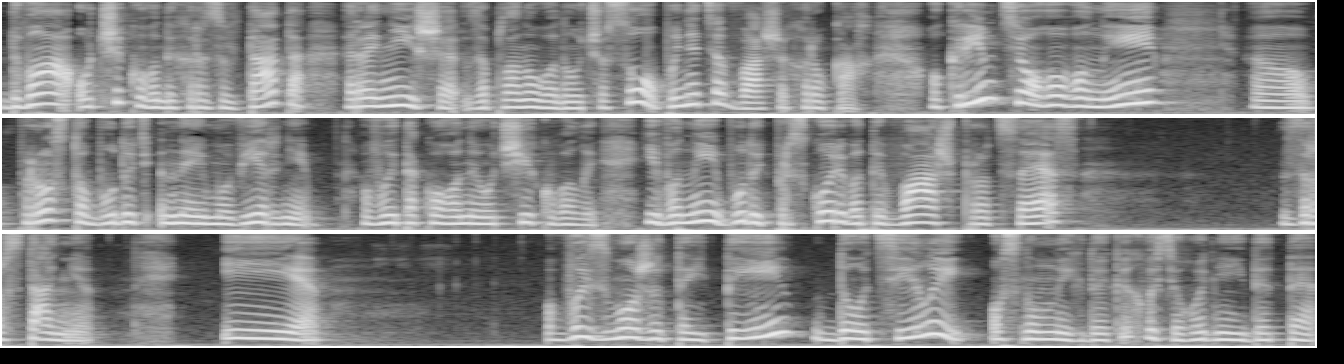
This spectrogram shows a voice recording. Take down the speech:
Два очікуваних результата раніше запланованого часу опиняться в ваших руках. Окрім цього, вони е, просто будуть неймовірні. Ви такого не очікували, і вони будуть прискорювати ваш процес зростання. І ви зможете йти до цілей основних, до яких ви сьогодні йдете.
